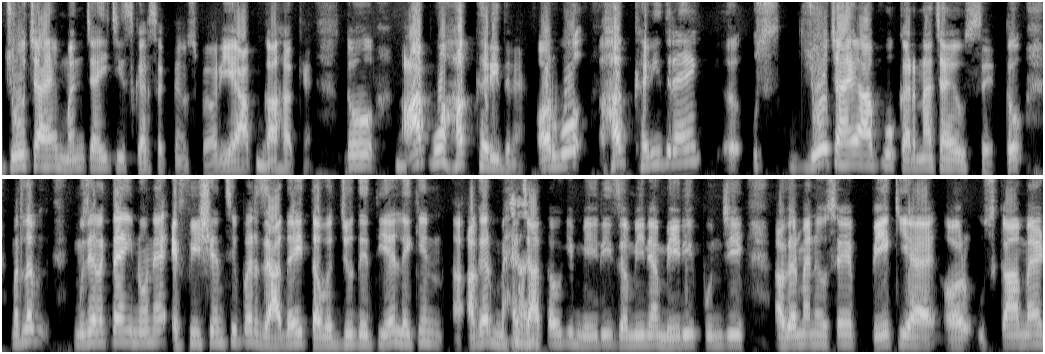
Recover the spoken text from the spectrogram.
जो चाहे मन चाहे चीज़ कर सकते हैं उस पर और ये आपका हम्म। हक है तो आप वो हक खरीद रहे हैं और वो हक खरीद रहे हैं उस जो चाहे आप वो करना चाहे उससे तो मतलब मुझे लगता है इन्होंने एफिशिएंसी पर ज़्यादा ही तवज्जो देती है लेकिन अगर मैं हाँ. चाहता हूँ कि मेरी ज़मीन या मेरी पूंजी अगर मैंने उसे पे किया है और उसका मैं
